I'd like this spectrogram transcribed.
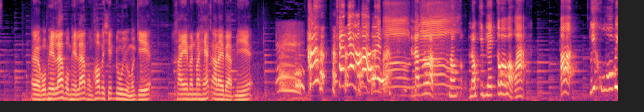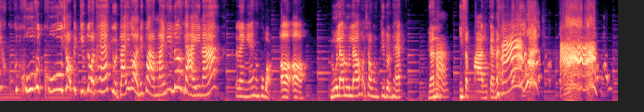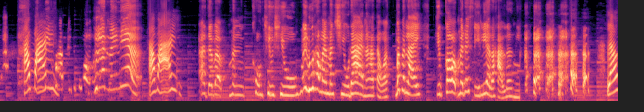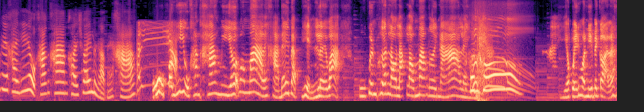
เออผมเห็นแล้วผมเห็นแล้วผมเข้าไปเช็คดูอยู่เมื่อกี้ ใครมันมาแฮ็กอะไรแบบนี้ อะไรวะแล้วก็แบบน้องน้องกิฟเล็กก็มาบอกว่าเออพี่ครูพี่คุณครูคุณครูชอบไปกิฟโดนแฮกหยุดไลฟ์ก่อนดีกว่าไหมนี่เรื่องใหญ่นะอะไรเงี้ยคุณครูบอกเออเออรู้แล้วรู้แล้วช่องกิฟโดนแฮกงั้นค่ะอีสปานกันนะทำไมเป็นห่วงเพื่อนไหมเนี่ยทำไม อาจจะแบบมันคงชิวๆไม่รู้ทำไมมันชิวได้นะคะ แต่ว่าไม่เป็นไรกิฟก็ไม่ได้ซีเรียสอะค่ะเรื่องนี้ แล้วมีใครที่อยู่ข้างๆ คอยช่วยเหลือไหมคะโอ้คนที่อยู่ข้างๆ มีเยอะมากๆเลยค่ะ ได้แบบเห็นเลยว่าหูเพื่อนๆเรารักเรามากเลยนะอะไรอย่างคุณเงี้ยครู ยกเว้นคนนี้ไปก่อนละ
